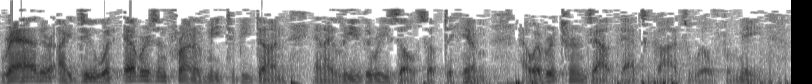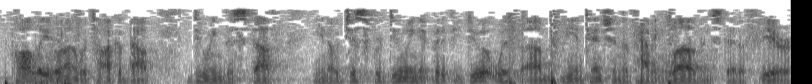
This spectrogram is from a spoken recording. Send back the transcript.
Rather, I do whatever's in front of me to be done, and I leave the results up to Him. However it turns out, that's God's will for me. Paul later on would talk about doing the stuff you know, just for doing it. But if you do it with um, the intention of having love instead of fear,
